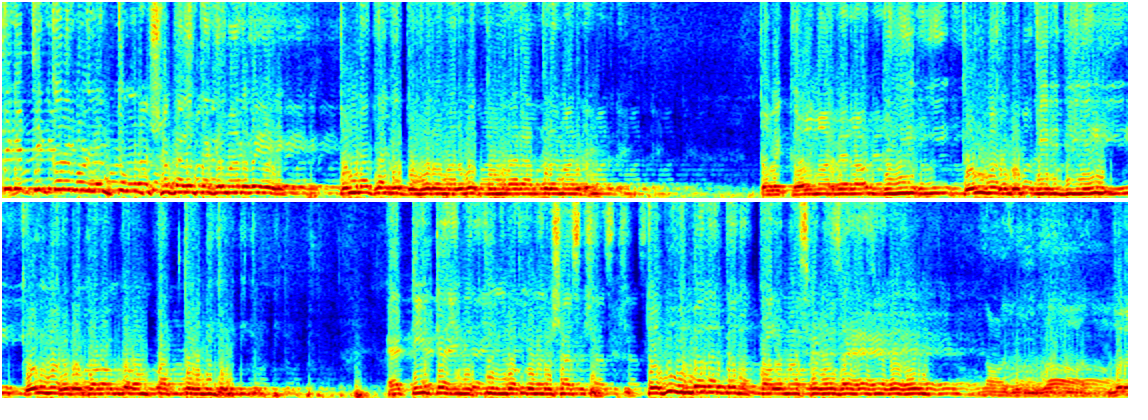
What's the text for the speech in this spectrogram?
ঠিক ঠিক করে তোমরা সকালে তাকে মারবে, তোমরা তাকে দুপুরে মারবে, তোমরা রাত্রে মারবে। তবে কেউ মারবে রড দিয়ে কেউ মারবে তীর দিয়ে কেউ মারবে গরম গরম পাত্র দিয়ে টাইমে তিন রকমের শাস্তি তবু বেলার যেন কলমা ছেড়ে বলে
